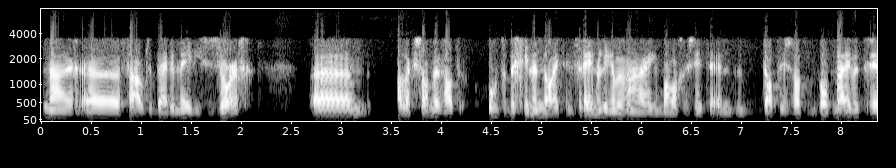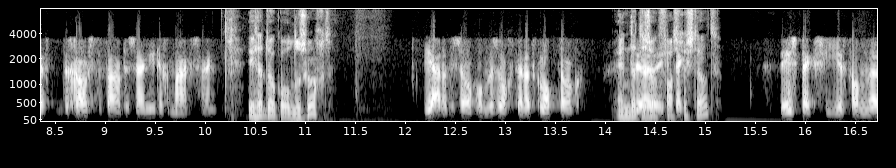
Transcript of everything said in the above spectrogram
naar uh, fouten bij de medische zorg. Ehm, Alexander had om te beginnen nooit in vreemdelingenbewaring mogen zitten. En dat is wat, wat mij betreft de grootste fouten zijn die er gemaakt zijn. Is dat ook onderzocht? Ja, dat is ook onderzocht en dat klopt ook. En dat de is ook vastgesteld? De inspectie van uh,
